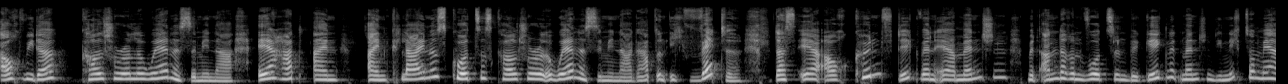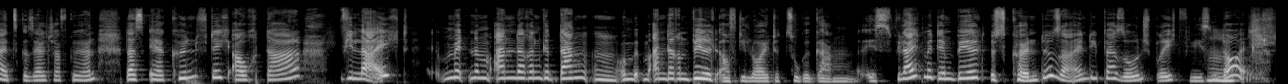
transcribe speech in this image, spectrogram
auch wieder Cultural Awareness Seminar. Er hat ein ein kleines, kurzes Cultural Awareness Seminar gehabt und ich wette, dass er auch künftig, wenn er Menschen mit anderen Wurzeln begegnet, Menschen, die nicht zur Mehrheitsgesellschaft gehören, dass er künftig auch da vielleicht mit einem anderen Gedanken und mit einem anderen Bild auf die Leute zugegangen ist. Vielleicht mit dem Bild, es könnte sein, die Person spricht fließend hm. Deutsch.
